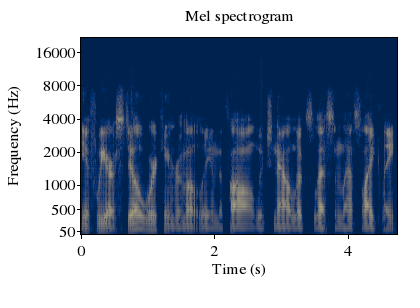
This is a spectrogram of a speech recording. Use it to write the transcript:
If we are still working remotely in the fall which now looks less and less likely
